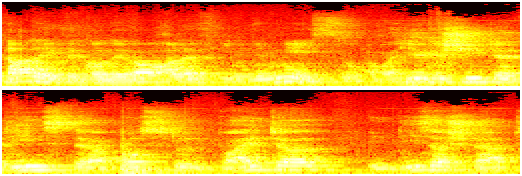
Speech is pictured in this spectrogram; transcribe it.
dalej wykonywał, ale w innym miejscu. Aber hier geschieht der Dienst der Apostel weiter in dieser Stadt,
